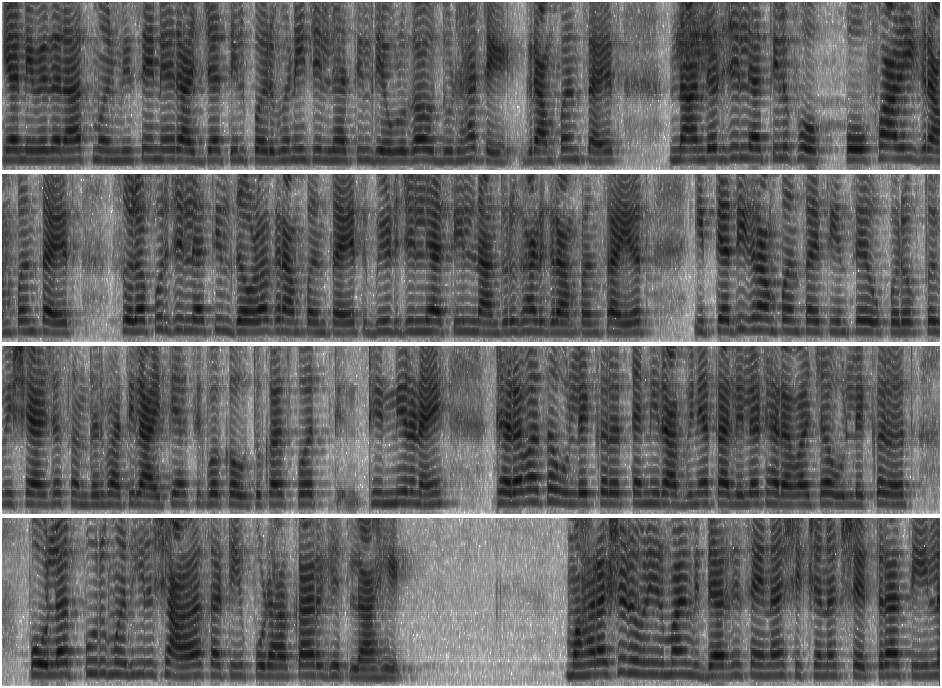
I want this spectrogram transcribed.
या निवेदनात मनविसेने राज्यातील परभणी जिल्ह्यातील देव देऊळगाव दुढाटे ग्रामपंचायत नांदेड जिल्ह्यातील फो पोफाळी ग्रामपंचायत सोलापूर जिल्ह्यातील जवळा ग्रामपंचायत बीड जिल्ह्यातील नांदुरघाट ग्रामपंचायत इत्यादी ग्रामपंचायतींचे उपरोक्त विषयाच्या संदर्भातील ऐतिहासिक व कौतुकास्पद ठी- निर्णय ठरावाचा उल्लेख करत त्यांनी राबविण्यात आलेल्या ठरावाचा उल्लेख करत पोलादपूरमधील शाळासाठी पुढाकार घेतला आहे. महाराष्ट्र नवनिर्माण विद्यार्थी सेना शिक्षण क्षेत्रातील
